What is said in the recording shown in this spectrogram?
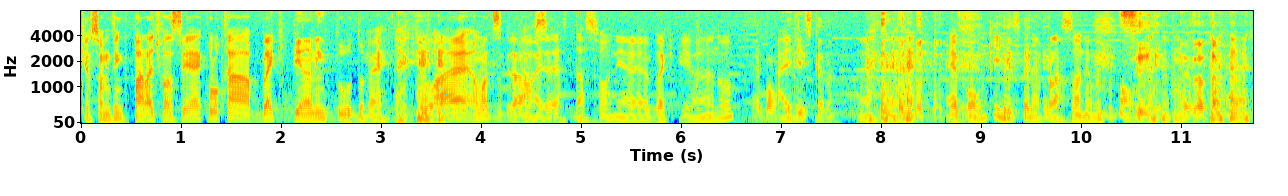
que a Sony tem que parar de fazer é colocar Black Piano em tudo, né? Porque lá é uma desgraça. Não, é, da Sony é Black Piano. É bom que risca, né? É, é, bom que risca, né? Pra Sony é muito bom. Sim, né? exatamente.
